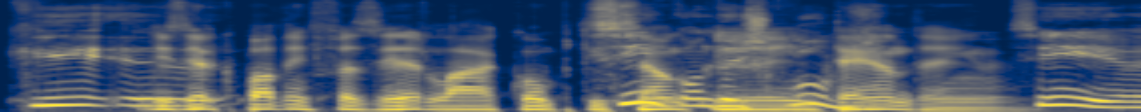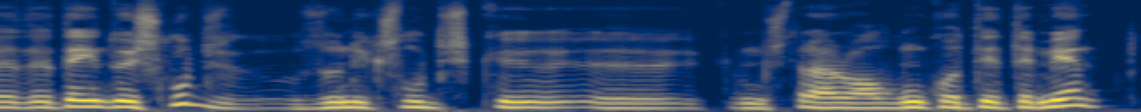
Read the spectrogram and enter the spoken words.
que, Dizer que podem fazer lá a competição sim, com que clubes. entendem. Sim, eh, tem dois clubes. Os únicos clubes que, que mostraram algum contentamento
